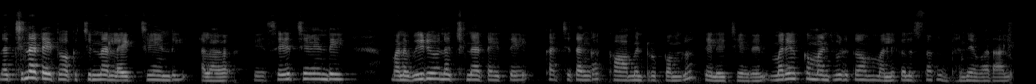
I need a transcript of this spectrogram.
నచ్చినట్టయితే ఒక చిన్న లైక్ చేయండి అలా షేర్ చేయండి. మన వీడియో నచ్చినట్టయితే ఖచ్చితంగా కామెంట్ రూపంలో తెలియచేయండి. మరి యొక్క మంచి వీడితో మళ్ళీ కలుస్తాను. ధన్యవాదాలు.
